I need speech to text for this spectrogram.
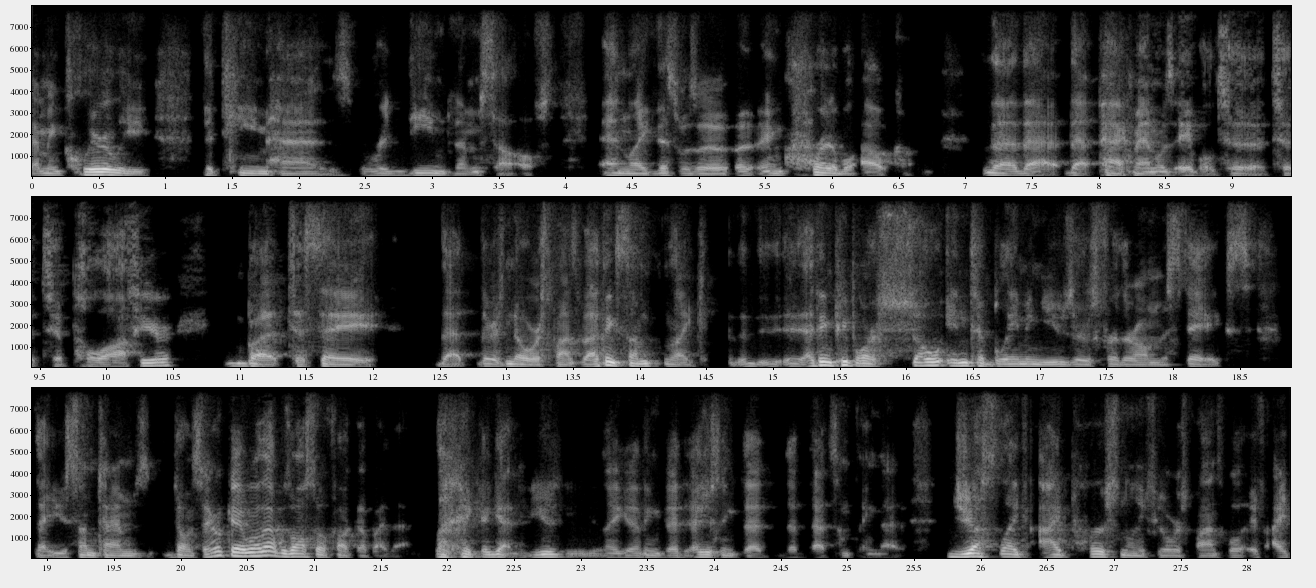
i mean clearly the team has redeemed themselves and like this was a, a incredible outcome that that that pac-man was able to to to pull off here. But to say that there's no response. But i think some like i think people are so into blaming users for their own mistakes that you sometimes don't say okay well that was also a fuck up by that. Like again you like i think that i just think that, that that's something that just like i personally feel responsible if i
